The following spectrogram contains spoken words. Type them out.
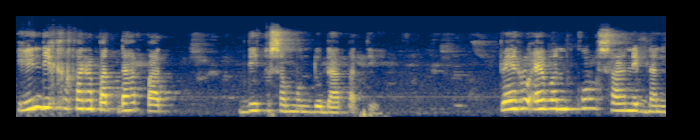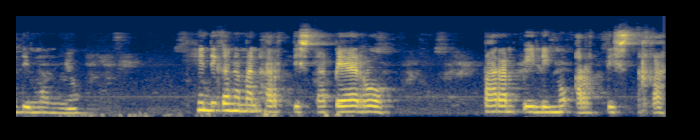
Hindi ka karapat dapat dito sa mundo dapat eh. Pero ewan ko, sanib ng demonyo. Hindi ka naman artista, pero parang feeling mo artista ka.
